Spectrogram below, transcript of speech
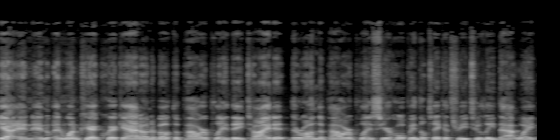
yeah, and, and, and one quick add on about the power play. They tied it. They're on the power play, so you're hoping they'll take a 3 2 lead that way,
